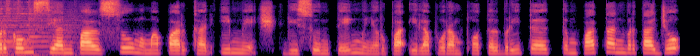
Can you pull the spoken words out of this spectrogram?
Perkongsian palsu memaparkan imej disunting menyerupai laporan portal berita tempatan bertajuk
